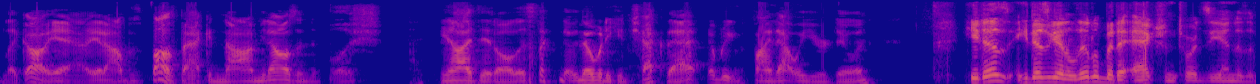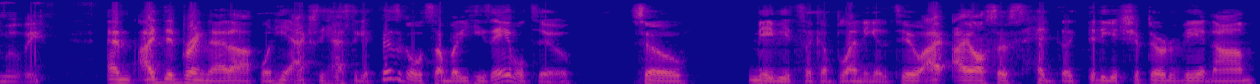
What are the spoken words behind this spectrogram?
Like, oh yeah, you know, I was I was back in Nam, you know, I was in the bush. You know, I did all this. Like, no, nobody can check that. Nobody can find out what you were doing. he does he does get a little bit of action towards the end of the movie And I did bring that up when he actually has to get physical with somebody, he's able to. So maybe it's like a blending of the two. I, I also said like, did he get shipped over to Vietnam?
